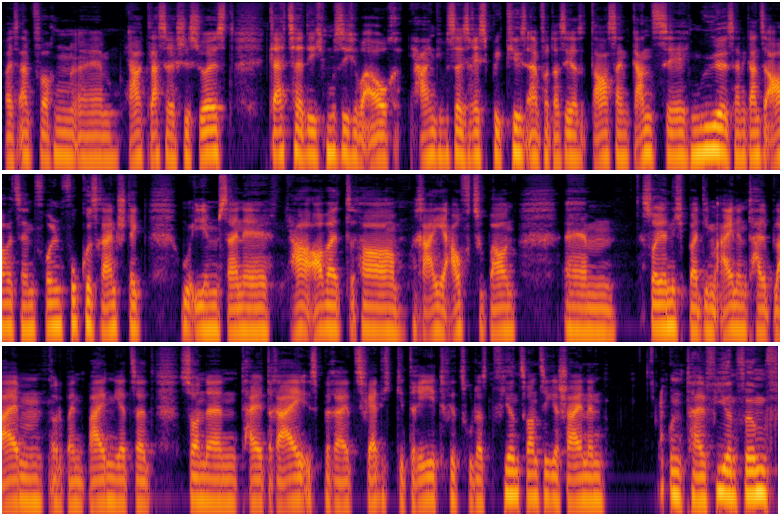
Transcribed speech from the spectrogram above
weil es einfach ein ähm, ja, klasse Regisseur ist. Gleichzeitig muss ich aber auch, ja, in gewisser Weise respektiere ich einfach, dass er da seine ganze Mühe, seine ganze Arbeit, seinen vollen Fokus reinsteckt, um eben seine ja, Arbeiterreihe aufzubauen. Ähm, soll ja nicht bei dem einen Teil bleiben oder bei den beiden jetzt, halt, sondern Teil 3 ist bereits fertig gedreht, für 2024 erscheinen. Und Teil 4 und 5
